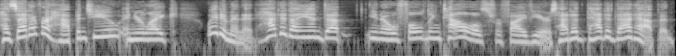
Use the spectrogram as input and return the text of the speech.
Has that ever happened to you? And you're like, wait a minute, how did I end up, you know, folding towels for five years? How did how did that happen?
